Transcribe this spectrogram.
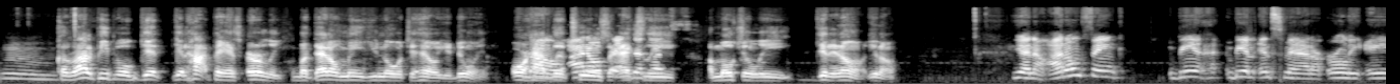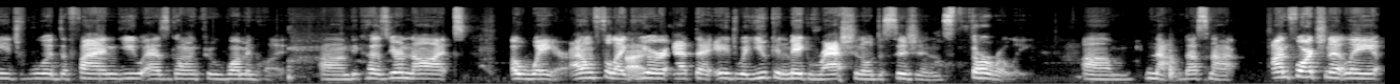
Because mm. a lot of people get get hot pants early, but that don't mean you know what the hell you're doing or no, have the tools to actually emotionally get it on. You know. Yeah, no, I don't think being being intimate at an early age would define you as going through womanhood, um, because you're not aware. I don't feel like right. you're at that age where you can make rational decisions thoroughly. Um, no, that's not. Unfortunately,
